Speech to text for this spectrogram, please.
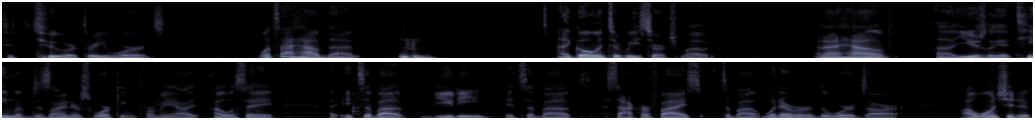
to two or three words? Once I have that, I go into research mode and I have uh, usually a team of designers working for me. I, I will say it's about beauty, it's about sacrifice, it's about whatever the words are. I want you to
